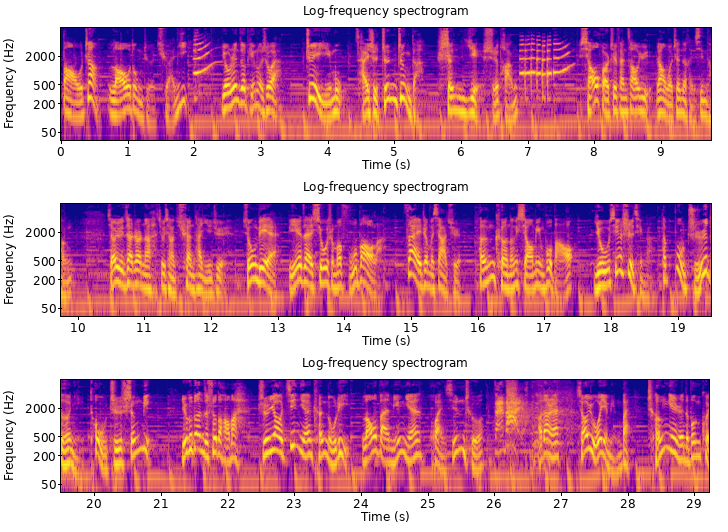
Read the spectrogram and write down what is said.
保障劳动者权益。有人则评论说呀，这一幕才是真正的深夜食堂。小伙儿这番遭遇让我真的很心疼。小雨在这儿呢，就想劝他一句：兄弟，别再修什么福报了，再这么下去，很可能小命不保。有些事情啊，它不值得你透支生命。有个段子说得好嘛，只要今年肯努力，老板明年换新车。再大呀！啊，当然，小雨我也明白，成年人的崩溃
